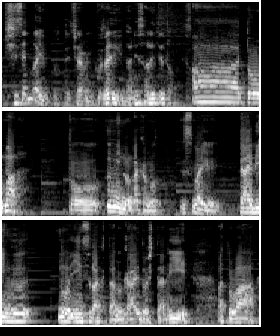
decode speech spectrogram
自然ガイドってちなみに具体的に何されてたんですか？あっと、まあ、と、海の中の、つまり、ダイビングのインストラクターのガイドしたり、あとは、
